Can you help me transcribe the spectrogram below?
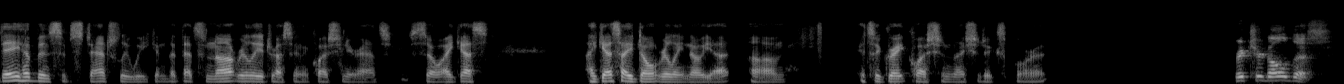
they have been substantially weakened but that's not really addressing the question you're answering. So i guess i guess i don't really know yet. Um, it's a great question and i should explore it. Richard Aldous.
